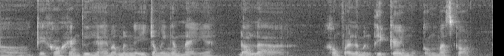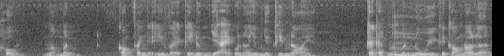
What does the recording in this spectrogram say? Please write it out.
uh, cái khó khăn thứ hai mà mình nghĩ trong cái ngành này á đó là không phải là mình thiết kế một con mascot thôi mà mình còn phải nghĩ về cái đường dài của nó giống như Kim nói cái cách mà ừ. mình nuôi cái con đó lên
